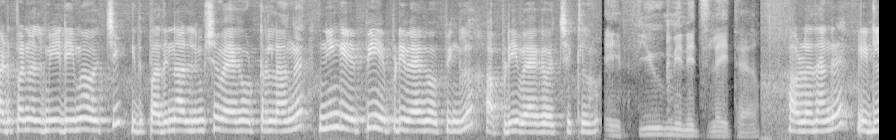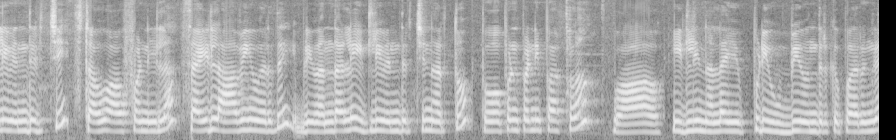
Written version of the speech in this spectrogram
அடுப்பணல் மீடியமாக வச்சு இது பதினாலு நிமிஷம் வேக விட்டுறலாங்க. நீங்கள் எப்பயும் எப்படி வேக வைப்பீங்களோ அப்படியே வேக வச்சுக்கலாம். A few minutes later. அவ்வளோதாங்க இட்லி வெந்துடுச்சு. ஸ்டவ் ஆஃப் பண்ணிடலாம். சைடில் ஆவியும் வருது. இப்படி வந்தாலே இட்லி வெந்துருச்சுன்னு அர்த்தம். இப்போ ஓப்பன் பண்ணி பார்க்கலாம். வாவ். இட்லி நல்லா எப்படி உப்பி வந்திருக்கு பாருங்க.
